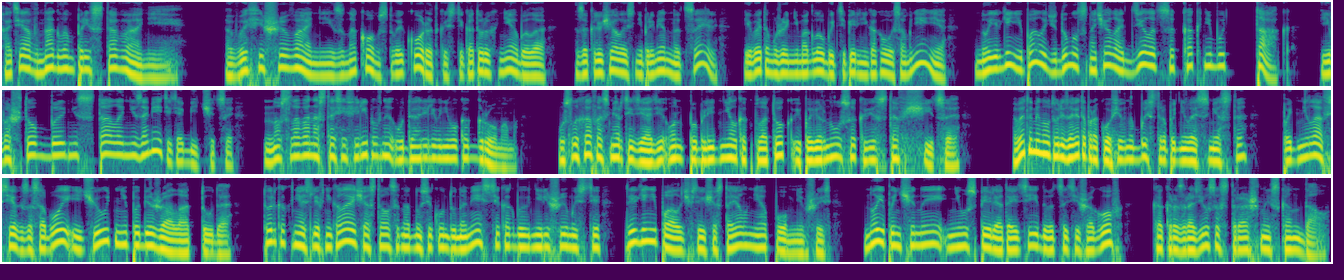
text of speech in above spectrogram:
Хотя в наглом приставании, в афишевании знакомства и короткости, которых не было, заключалась непременно цель, и в этом уже не могло быть теперь никакого сомнения, но Евгений Павлович думал сначала отделаться как-нибудь так, и во что бы ни стало не заметить обидчицы, но слова Настасьи Филипповны ударили в него как громом. Услыхав о смерти дяди, он побледнел, как платок, и повернулся к вестовщице. В эту минуту Елизавета Прокофьевна быстро поднялась с места, подняла всех за собой и чуть не побежала оттуда. Только князь Лев Николаевич остался на одну секунду на месте, как бы в нерешимости, да Евгений Павлович все еще стоял, не опомнившись. Но и пончины не успели отойти двадцати шагов, как разразился страшный скандал.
